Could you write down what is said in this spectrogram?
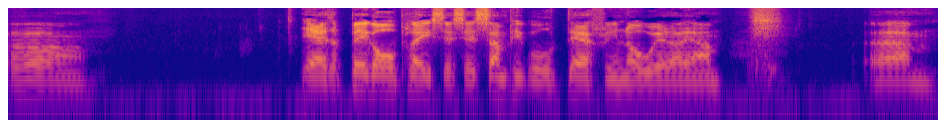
Oh. Yeah, it's a big old place. This is. Some people will definitely know where I am. Um,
